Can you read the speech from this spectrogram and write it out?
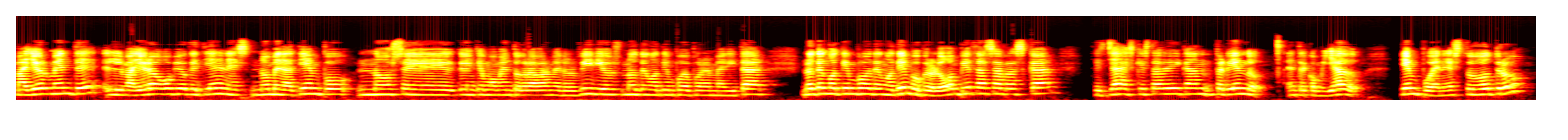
mayormente el mayor agobio que tienen es no me da tiempo, no sé en qué momento grabarme los vídeos, no tengo tiempo de ponerme a editar, no tengo tiempo, no tengo tiempo, pero luego empiezas a rascar, dices, ya, es que estás dedicando, perdiendo, entrecomillado, tiempo en esto otro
